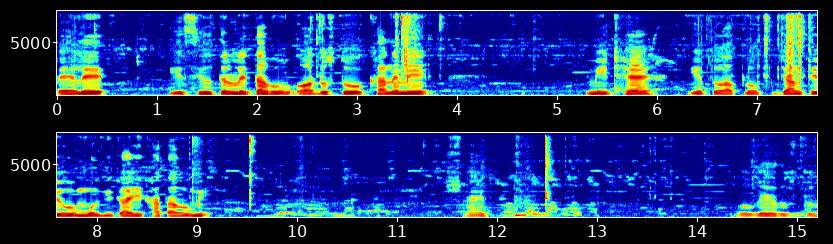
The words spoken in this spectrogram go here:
पहले ये सील तर लेता हूँ और दोस्तों खाने में मीट है, ये तो आप लोग जानते हो, मुर्गी का ही खाता हूँ मीट शायद हो गया दोस्तों।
